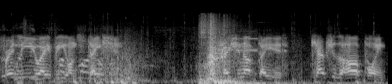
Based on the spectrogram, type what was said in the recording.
Friendly UAV on station. Location updated. Capture the hard point.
